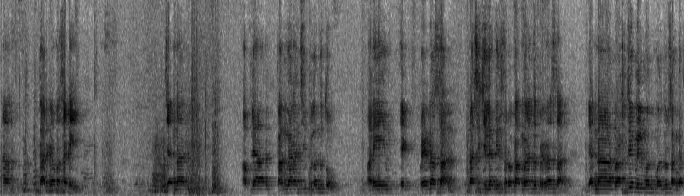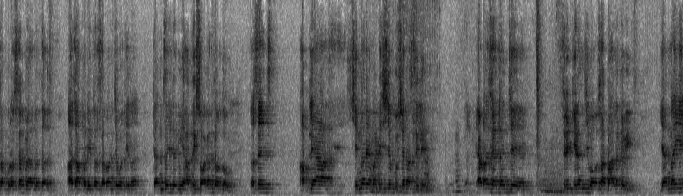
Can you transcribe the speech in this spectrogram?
कार्यक्रमासाठी ज्यांना आपल्या कामगारांची बुलंद होतो आणि एक प्रेरणास्थान नाशिक जिल्ह्यातील सर्व कामगारांचं प्रेरणास्थान यांना राष्ट्रीय मिल मजदूर संघाचा पुरस्कार मिळाल्याबद्दल आज आपण इथं सर्वांच्या वतीनं त्यांचं इथं मी हार्दिक स्वागत करतो. तसेच आपल्या शिन्नर एम आय डी भूषण असलेले ॲडव्हान्स यांचे श्री किरणजी भाऊसाहेब बालकवी यांनाही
